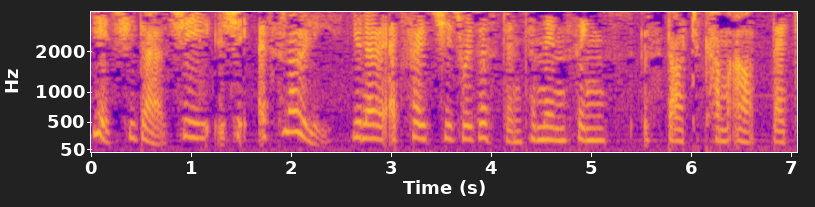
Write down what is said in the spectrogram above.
Yes, she does. She she uh, slowly. You know, at first she's resistant, and then things start to come out that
